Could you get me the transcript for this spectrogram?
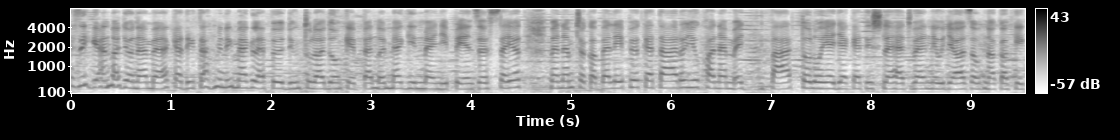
Ez igen, nagyon emelkedik, tehát mindig meglepődünk tulajdonképpen, hogy megint mennyi pénz összejött, mert nem csak a belépőket áruljuk, hanem egy pár tolójegyeket is lehet venni ugye azoknak, akik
